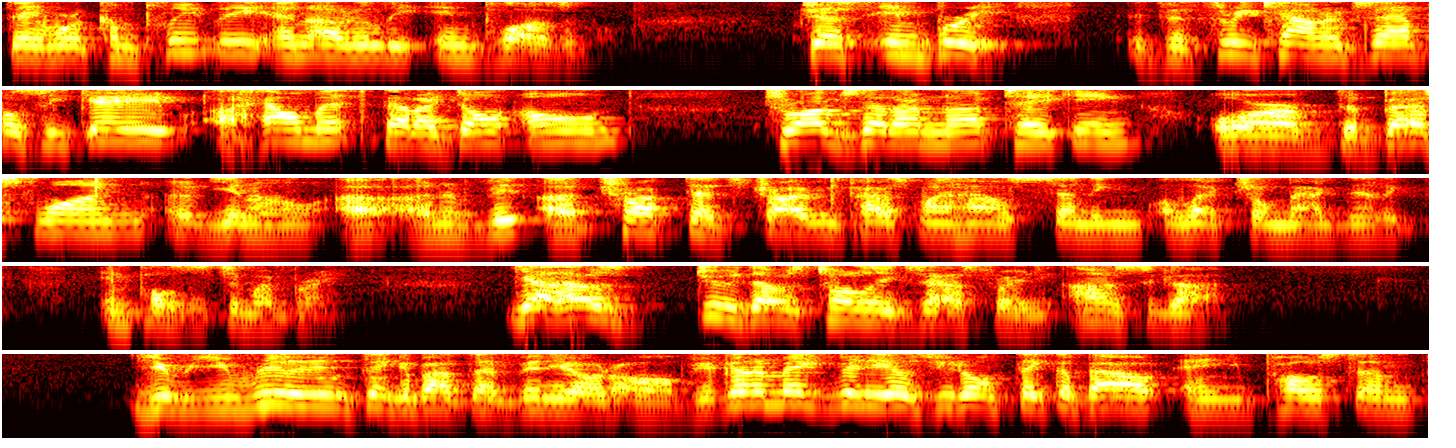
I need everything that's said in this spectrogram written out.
They were completely and utterly implausible. Just in brief, the three counterexamples he gave a helmet that I don't own, drugs that I'm not taking, or the best one, uh, you know, a, a, a truck that's driving past my house sending electromagnetic impulses to my brain. Yeah, that was, dude, that was totally exasperating, honest to God. You, you really didn't think about that video at all. If you're going to make videos you don't think about and you post them,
